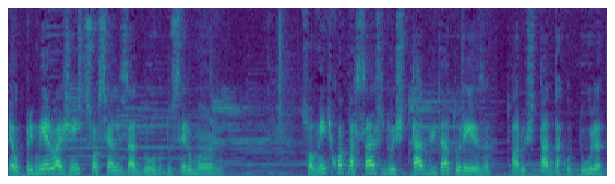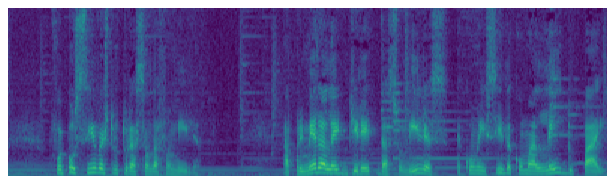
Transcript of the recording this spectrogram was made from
é o primeiro agente socializador do ser humano Somente com a passagem do estado de natureza para o estado da cultura foi possível a estruturação da família. A primeira lei de direito das famílias é conhecida como a Lei do Pai,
